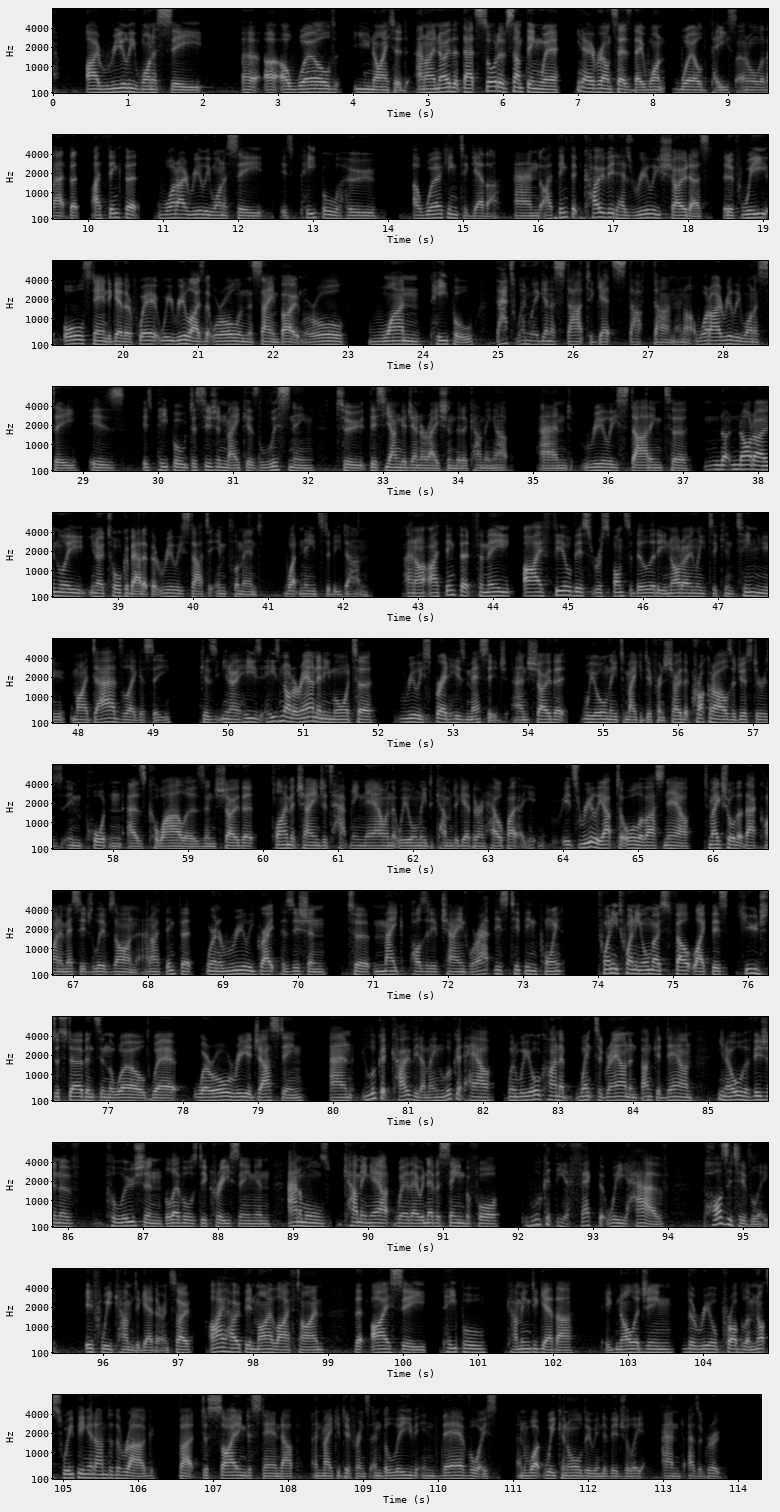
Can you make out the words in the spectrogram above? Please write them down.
I really want to see a, a, a world united, and I know that that's sort of something where you know everyone says they want world peace and all of that, but I think that what I really want to see is people who are working together. And I think that COVID has really showed us that if we all stand together, if we we realize that we're all in the same boat and we're all one people, that's when we're going to start to get stuff done. And what I really want to see is is people, decision makers, listening to this younger generation that are coming up and really starting to n- not only you know talk about it, but really start to implement what needs to be done. And I, I think that for me, I feel this responsibility not only to continue my dad's legacy, because you know he's he's not around anymore to really spread his message and show that we all need to make a difference, show that crocodiles are just as important as koalas, and show that climate change it's happening now and that we all need to come together and help. I, it's really up to all of us now to make sure that that kind of message lives on. And I think that we're in a really great position to make positive change. We're at this tipping point. 2020 almost felt like this huge disturbance in the world where we're all readjusting. And look at COVID. I mean, look at how when we all kind of went to ground and bunkered down, you know, all the vision of pollution levels decreasing and animals coming out where they were never seen before. Look at the effect that we have positively if we come together. And so I hope in my lifetime that I see people coming together, acknowledging the real problem, not sweeping it under the rug, but deciding to stand up and make a difference and believe in their voice and what we can all do individually and as a group.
